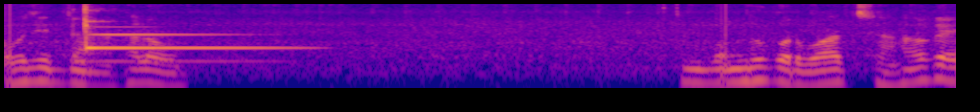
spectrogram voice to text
অভিজিৎ জানা হ্যালো বন্ধু করব আচ্ছা ওকে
